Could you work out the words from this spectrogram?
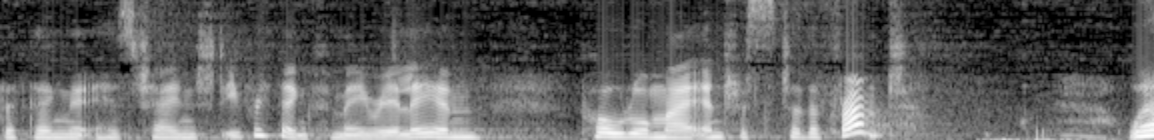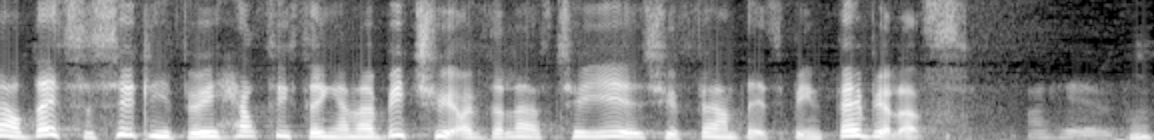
the thing that has changed everything for me, really, and pulled all my interests to the front. Well, that's a, certainly a very healthy thing, and I bet you over the last two years you've found that's been fabulous. I have.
